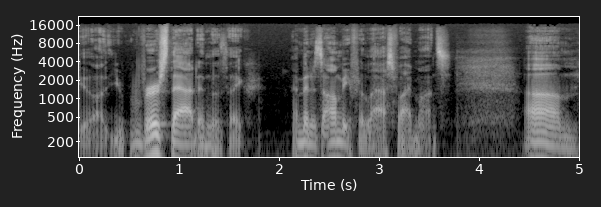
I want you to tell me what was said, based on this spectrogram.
you reverse that, and it's like I've been a zombie for the last five months. Um,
